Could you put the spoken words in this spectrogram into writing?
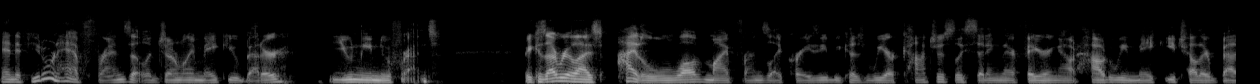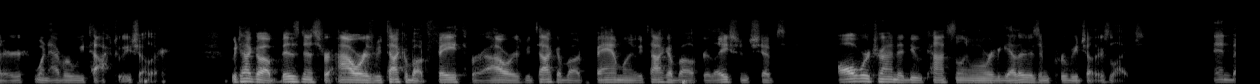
And if you don't have friends that legitimately make you better, you need new friends. Because I realized I love my friends like crazy because we are consciously sitting there figuring out how do we make each other better whenever we talk to each other. We talk about business for hours, we talk about faith for hours, we talk about family, we talk about relationships. All we're trying to do constantly when we're together is improve each other's lives. And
